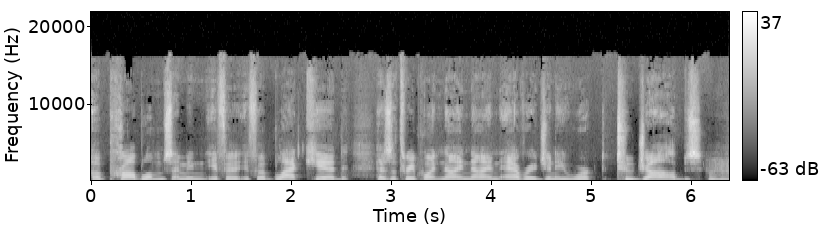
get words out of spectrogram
uh, problems? I mean, if a, if a black kid has a 3.99 average and he worked two jobs, Mm-hmm.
